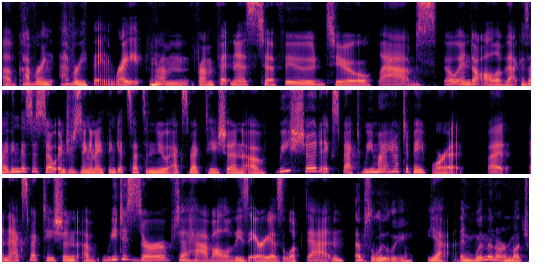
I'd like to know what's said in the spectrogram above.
of covering everything, right? Mm-hmm. From from fitness to food to labs. Go into all of that because I think this is so interesting and I think it sets a new expectation of we should expect we might have to pay for it, but an expectation of we deserve to have all of these areas looked at. Absolutely. Yeah. And women are much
